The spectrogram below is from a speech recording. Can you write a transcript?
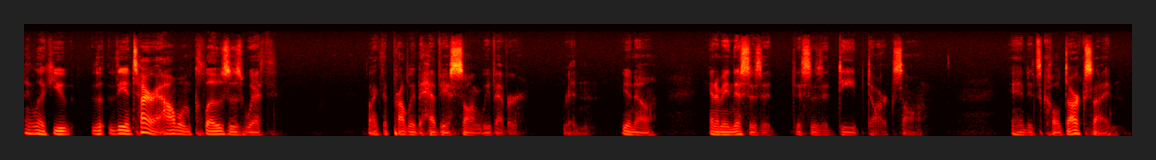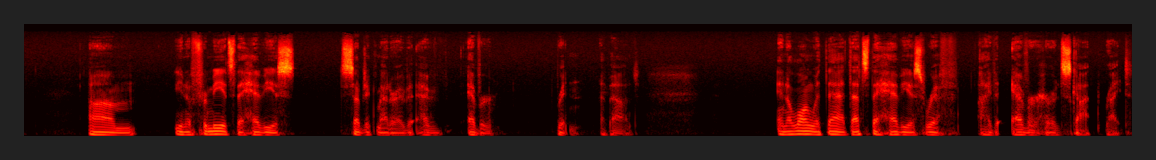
And look, you the, the entire album closes with like the probably the heaviest song we've ever written, you know. And I mean this is a this is a deep dark song. And it's called Dark Side. Um, you know, for me, it's the heaviest subject matter I've, I've ever written about. And along with that, that's the heaviest riff I've ever heard Scott write.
